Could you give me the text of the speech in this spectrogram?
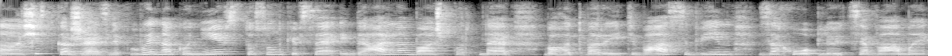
Е, Шістка жезлів. Ви на коні, в стосунки все ідеально. Ваш партнер багатворить вас, він захоплюється вами,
